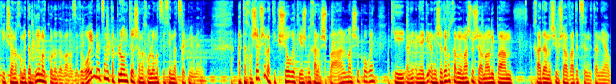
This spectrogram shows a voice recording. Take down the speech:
כי כשאנחנו מדברים על כל הדבר הזה, ורואים בעצם את הפלונטר שאנחנו לא מצליחים לצאת ממנו, אתה חושב שלתקשורת יש בכלל השפעה על מה שקורה? כי אני, אני, אני אשתף אותך במשהו שאמר לי פעם אחד האנשים שעבד אצל נתניהו,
